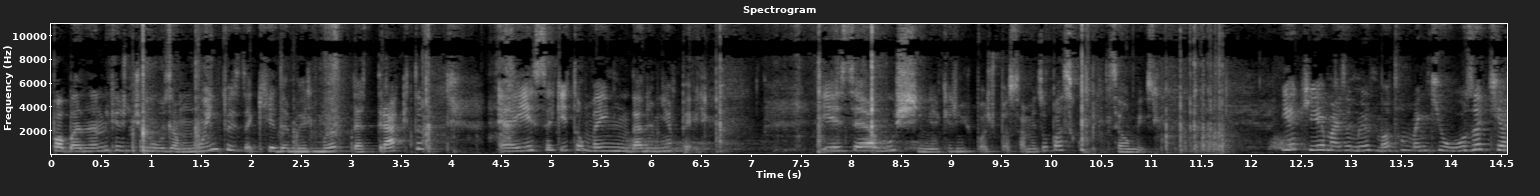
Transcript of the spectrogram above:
pó banana que a gente não usa muito, esse daqui é da minha irmã, da Tracta. É, e esse aqui também dá na minha pele. E esse é a buchinha que a gente pode passar, mas eu passo com pincel mesmo. E aqui é mais a minha irmã também que usa, que é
